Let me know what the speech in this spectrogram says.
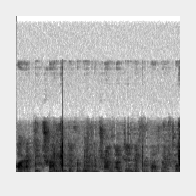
I, I keep trying to do different moves. I'm trying. I'm doing different buttons, but.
